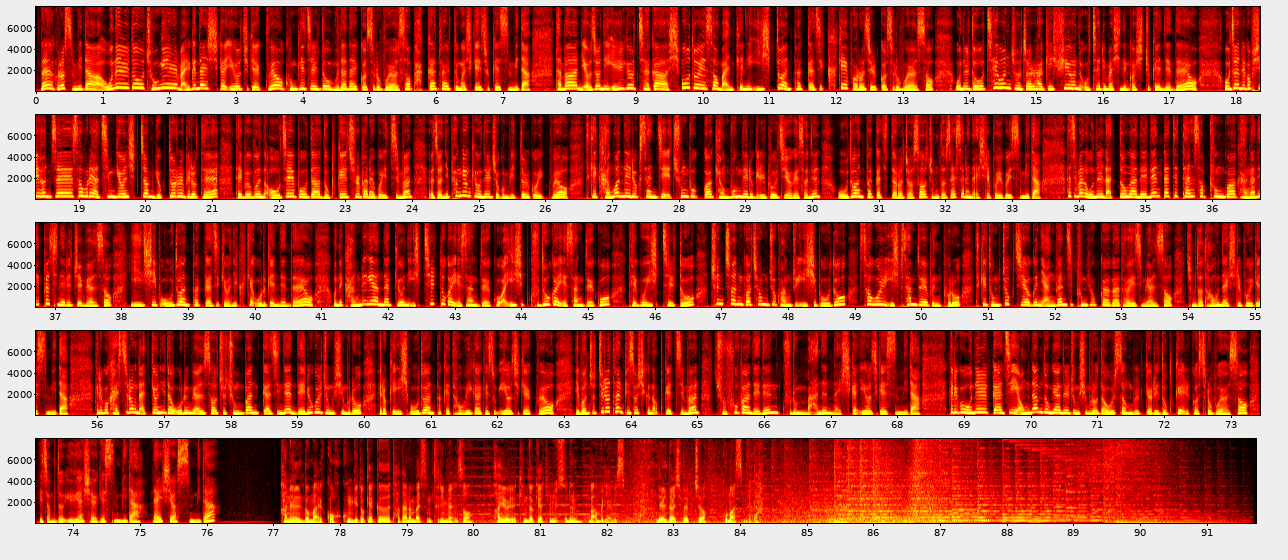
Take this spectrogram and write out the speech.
네, 그렇습니다. 오늘도 종일 맑은 날씨가 이어지겠고요. 공기질도 무난할 것으로 보여서 바깥 활동하시기 좋겠습니다. 다만 여전히 일교차가 15도에서 많게는 20도 안팎까지 크게 벌어질 것으로 보여서 오늘도 체온 조절하기 쉬운 옷차림 하시는 것이 좋겠는데요. 오전 7시 현재 서울의 아침 기온 10.6도를 비롯해 대부분 어제보다 높게 출발하고 있지만 여전히 평년 기온을 조금 밑돌고 있고요. 특히 강원 내륙 산지, 충북과 경북 내륙 일부 지역에서 지역에서는 5도 안팎까지 떨어져서 좀 더 쌀쌀한 날씨를 보이고 있습니다. 하지만 오늘 낮 동안에는 따뜻한 서풍과 강한 햇볕이 내리쬐면서 25도 안팎까지 기온이 크게 오르겠는데요. 오늘 강릉의 한낮 기온 27도가 예상되고 29도가 아, 예상되고 대구 27도, 춘천과 청주, 광주 25도, 서울 23도의 분포로 특히 동쪽 지역은 양간 지풍 효과가 더해지면서 좀 더 더운 날씨를 보이겠습니다. 그리고 갈수록 낮 기온이 더 오르면서 주 중반까지는 내륙을 중심으로 중심으로 이렇게 25도 안팎의 더위가 계속 이어지겠고요. 이번 주 뚜렷한 비 소식은 없겠지만 주 후반에는 구름 많은 날씨가 이어지겠습니다. 그리고 오늘까지 영남 동해안을 중심으로 너울성 물결이 높게 일 것으로 보여서 이 점도 유의하셔야겠습니다. 날씨였습니다. 하늘도 맑고 공기도 깨끗하다는 말씀 드리면서 화요일 김덕기 아침 뉴스는 마무리하겠습니다. 내일 다시 뵙죠. 고맙습니다.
